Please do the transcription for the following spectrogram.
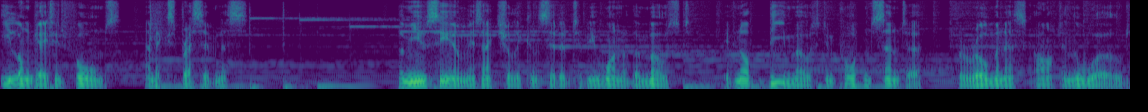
elongated forms, and expressiveness. The museum is actually considered to be one of the most, if not the most important center for Romanesque art in the world.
